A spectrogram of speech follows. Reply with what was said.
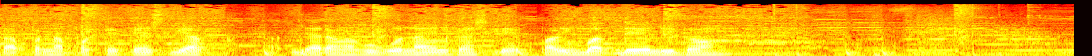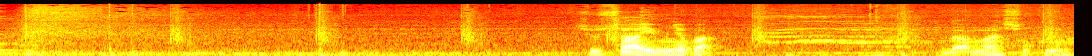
nggak pernah pakai KSG jarang aku gunain KSG paling buat daily doang. Susah aimnya pak. Nggak masuk loh.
